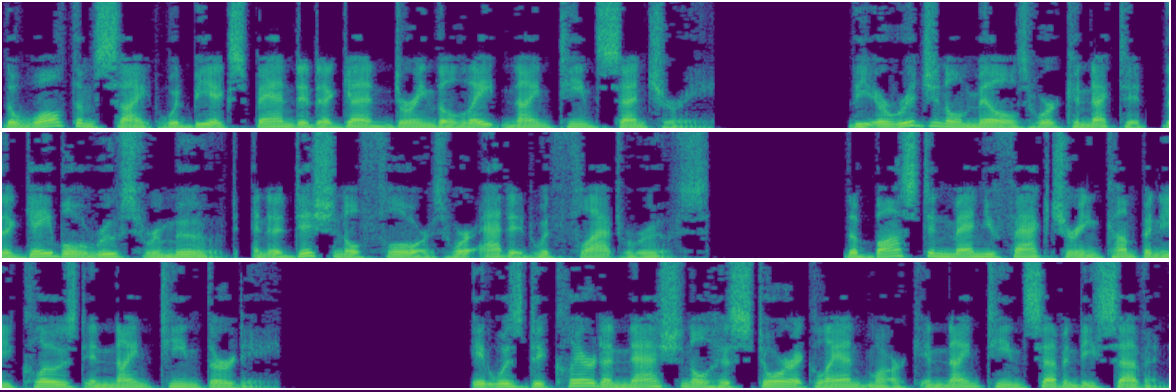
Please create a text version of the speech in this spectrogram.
The Waltham site would be expanded again during the late 19th century. The original mills were connected, the gable roofs removed, and additional floors were added with flat roofs. The Boston Manufacturing Company closed in 1930. It was declared a National Historic Landmark in 1977.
